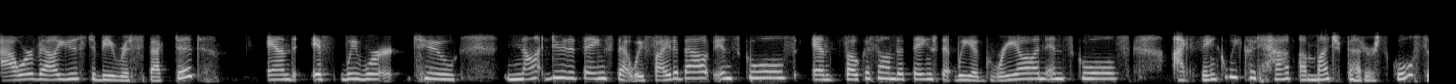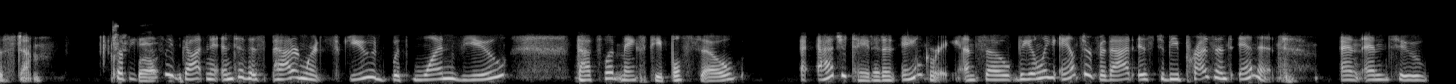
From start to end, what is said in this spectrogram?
our values to be respected. And if we were to not do the things that we fight about in schools and focus on the things that we agree on in schools, I think we could have a much better school system. But because well, we've gotten into this pattern where it's skewed with one view, that's what makes people so agitated and angry. And so, the only answer for that is to be present in it and, and to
